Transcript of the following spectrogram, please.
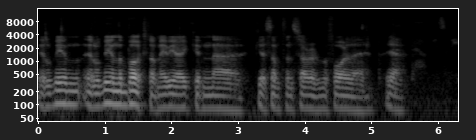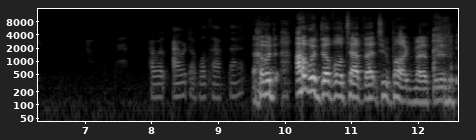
It'll be in it'll be in the books, but maybe I can uh, get something started before that. Yeah. That would be sweet. I would I would double tap that. I would I would double tap that Tupac method.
